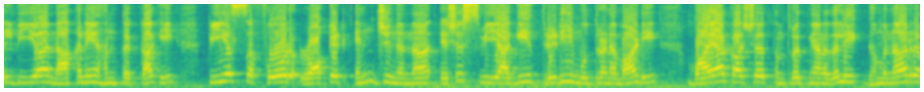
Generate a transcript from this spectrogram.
ಎಲ್ ವಿಯ ನಾಲ್ಕನೇ ಹಂತಕ್ಕಾಗಿ ಪಿಎಸ್ ಫೋರ್ ರಾಕೆಟ್ ಎಂಜಿನ್ ಅನ್ನು ಯಶಸ್ವಿಯಾಗಿ ತ್ರೀ ಡಿ ಮುದ್ರಣ ಮಾಡಿ ಬಾಹ್ಯಾಕಾಶ ತಂತ್ರಜ್ಞಾನದಲ್ಲಿ ಗಮನಾರ್ಹ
